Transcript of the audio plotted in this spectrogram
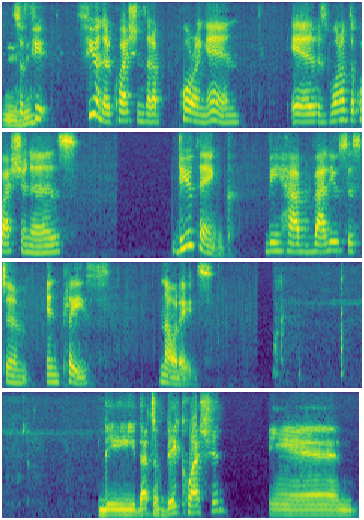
mm-hmm. so few few other questions that are pouring in is one of the question is do you think we have value system in place nowadays the that's a big question and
